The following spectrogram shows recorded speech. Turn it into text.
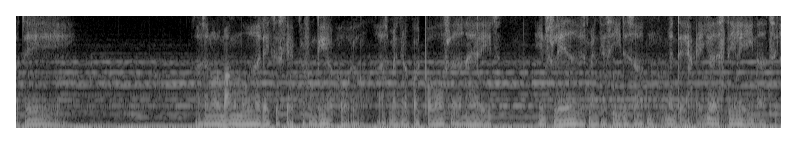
Og det... Altså nu er der mange måder, et ægteskab kan fungere på jo. Altså man kan jo godt på overfladen have et, en flæde, hvis man kan sige det sådan. Men det har ikke været stille indad til.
